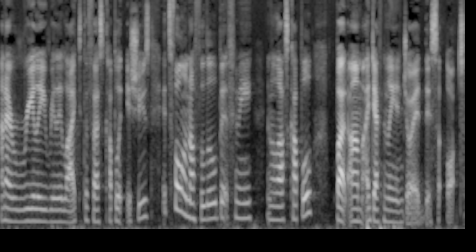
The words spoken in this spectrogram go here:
and I really, really liked the first couple of issues. It's fallen off a little bit for me in the last couple, but um, I definitely enjoyed this a lot.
